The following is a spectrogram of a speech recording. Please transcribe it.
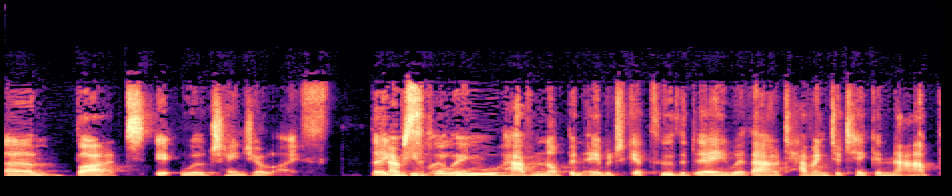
Um, but it will change your life. Like Absolutely. people who have not been able to get through the day without having to take a nap,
